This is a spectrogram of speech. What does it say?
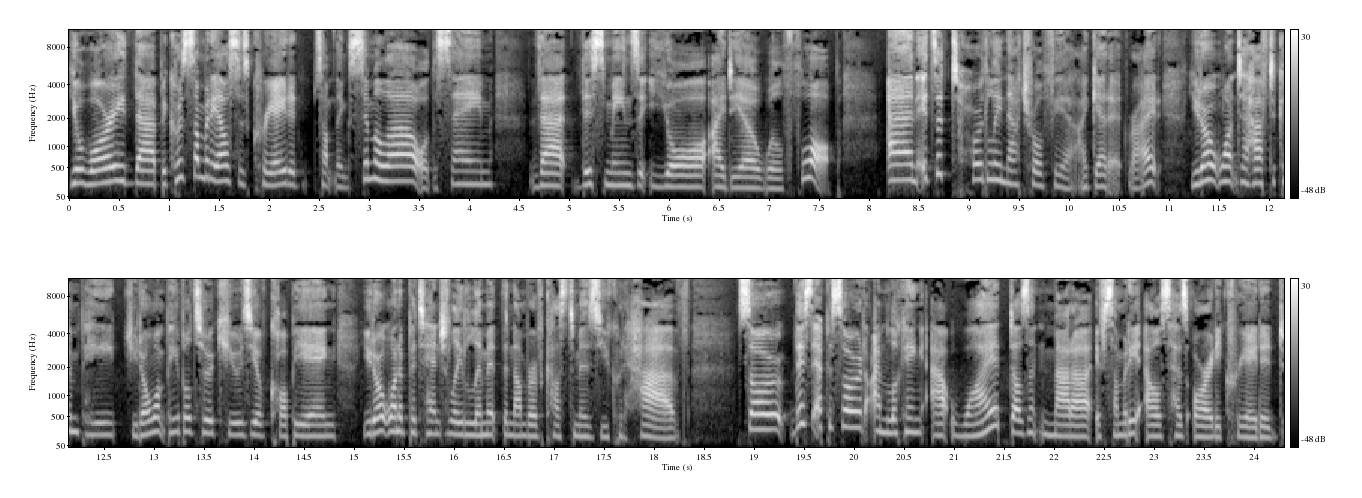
you're worried that because somebody else has created something similar or the same, that this means that your idea will flop. And it's a totally natural fear. I get it, right? You don't want to have to compete. You don't want people to accuse you of copying. You don't want to potentially limit the number of customers you could have. So this episode, I'm looking at why it doesn't matter if somebody else has already created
